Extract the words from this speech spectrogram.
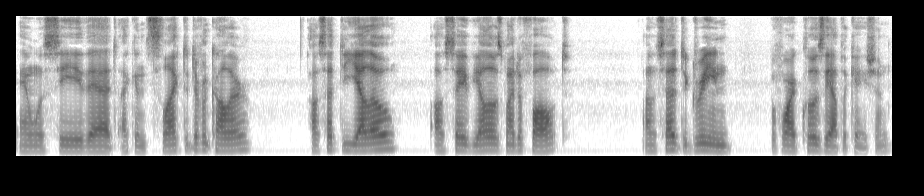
And we'll see that I can select a different color. I'll set to yellow. I'll save yellow as my default. I'll set it to green before I close the application.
